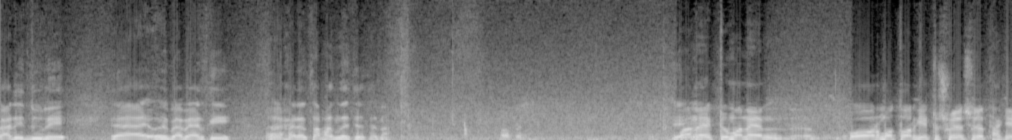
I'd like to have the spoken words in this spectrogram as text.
বাড়ি দূরে। ওইভাবে আর কি হ্যাঁ চাপান যাইতেছে না। মানে একটু মানে ওর মতো আর কি একটু শুয়ে শুয়ে থাকে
